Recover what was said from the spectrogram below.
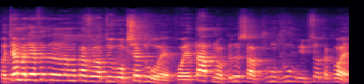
Хоча Марія Федоровна нам указувала, то взагалі друге, поетапно, криша, пум-пум і все таке.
